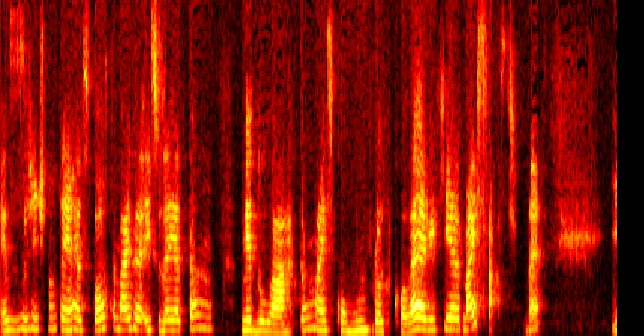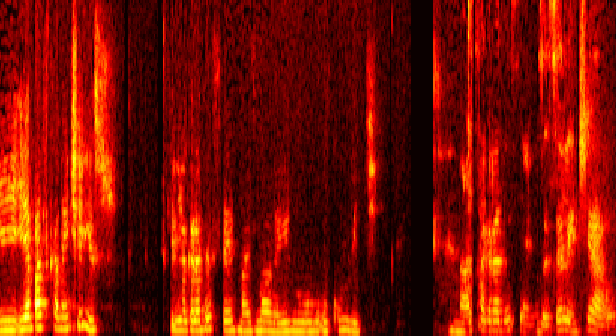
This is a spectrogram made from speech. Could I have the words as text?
Às vezes a gente não tem a resposta, mas é, isso daí é tão medular, tão mais comum para outro colega que é mais fácil, né? E, e, é basicamente isso. Queria agradecer mais uma vez o, o convite. Nós agradecemos. Excelente aula.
